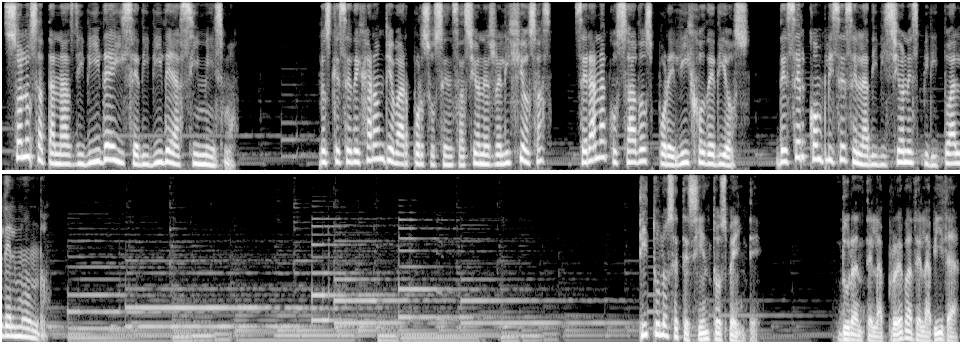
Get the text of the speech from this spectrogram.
solo Satanás divide y se divide a sí mismo. Los que se dejaron llevar por sus sensaciones religiosas serán acusados por el Hijo de Dios, de ser cómplices en la división espiritual del mundo. Título 720 durante la prueba de la vida,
